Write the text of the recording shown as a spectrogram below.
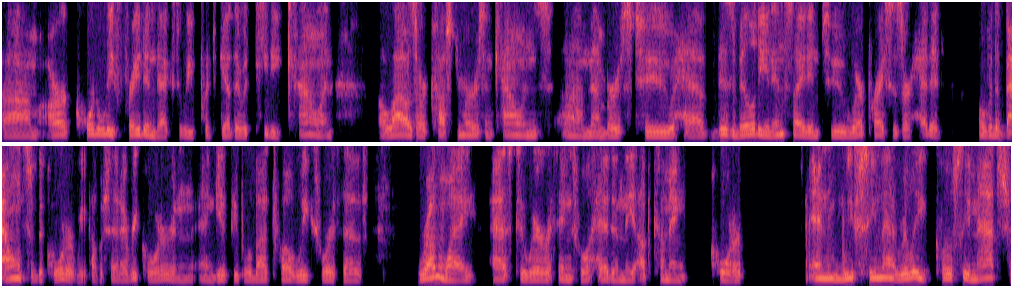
um, our quarterly freight index that we put together with TD Cowen allows our customers and Cowen's uh, members to have visibility and insight into where prices are headed over the balance of the quarter. We publish that every quarter and, and give people about 12 weeks worth of runway as to where things will head in the upcoming quarter. And we've seen that really closely match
